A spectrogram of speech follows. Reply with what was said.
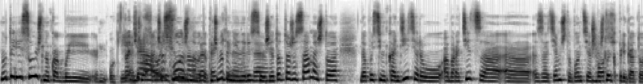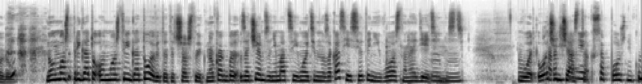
ну, ты рисуешь, ну, как бы, и, окей, а, а, да, что сложного-то, почему ты не нарисуешь? Да. Это то же самое, что, допустим, к кондитеру обратиться э, за тем, чтобы он тебе Борщ. шашлык приготовил. Ну, он может, приготов... он может и готовит этот шашлык, но как бы зачем заниматься ему этим на заказ, если это не его основная деятельность? Вот, очень часто... к сапожнику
